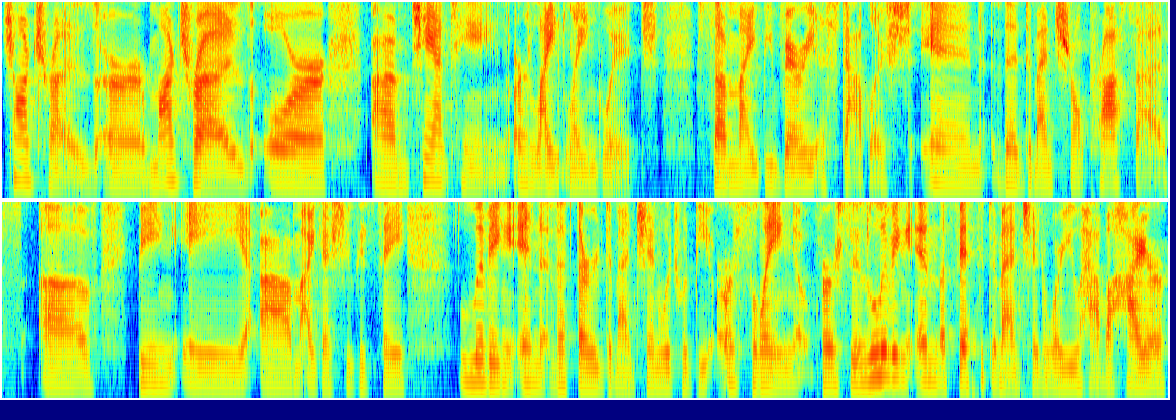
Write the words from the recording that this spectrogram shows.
chantras or mantras or um, chanting or light language. Some might be very established in the dimensional process of being a, um, I guess you could say, living in the third dimension, which would be earthling, versus living in the fifth dimension where you have a higher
